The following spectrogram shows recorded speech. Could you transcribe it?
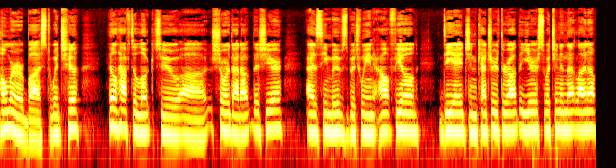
homer or bust, which he'll, have to look to uh, shore that up this year as he moves between outfield DH and catcher throughout the year, switching in that lineup.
